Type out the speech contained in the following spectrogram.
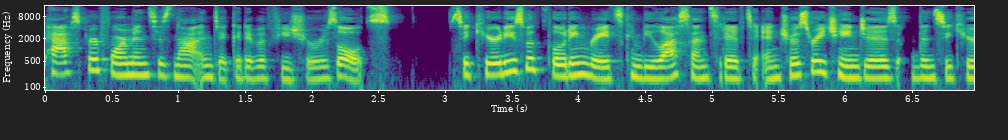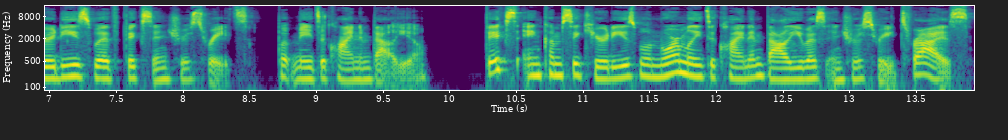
Past performance is not indicative of future results. Securities with floating rates can be less sensitive to interest rate changes than securities with fixed interest rates, but may decline in value. Fixed income securities will normally decline in value as interest rates rise.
